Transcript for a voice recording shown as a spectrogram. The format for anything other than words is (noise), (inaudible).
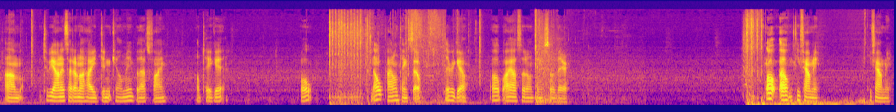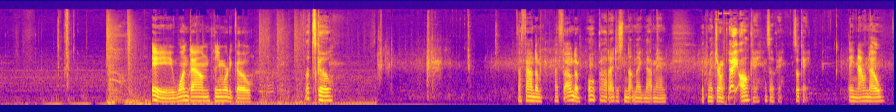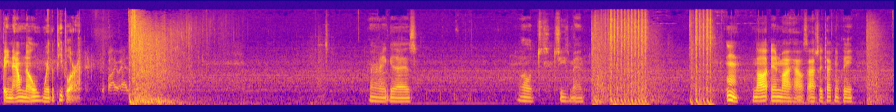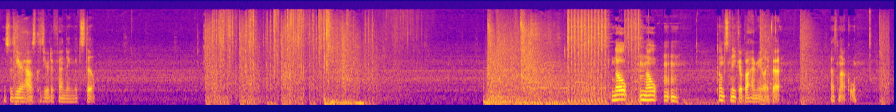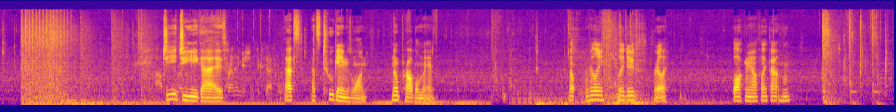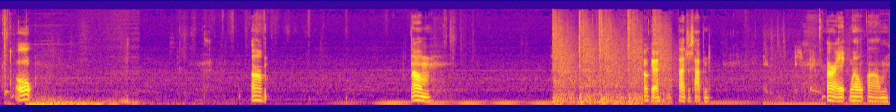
Um, to be honest, I don't know how he didn't kill me, but that's fine. I'll take it. Oh. Nope, I don't think so. There we go. Oh, I also don't think so there. Oh, oh, he found me. He found me. Hey, one down, three more to go. Let's go. I found him. I found him. Oh god, I just nutmegged that man with my drone. Hey, oh, okay, it's okay. It's okay. They now know. They now know where the people are at. Alright, guys. Oh, jeez, man. Mm, not in my house. Actually, technically, this is your house because you're defending, but still. Nope, nope, mm-mm. Don't sneak up behind me like that. That's not cool. GG, guys. That's, that's two games won. No problem, man. Nope, really? Really, dude? Really? Block me off like that, hmm? Oh. Um, um. Okay, that just happened. Alright, well, um,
